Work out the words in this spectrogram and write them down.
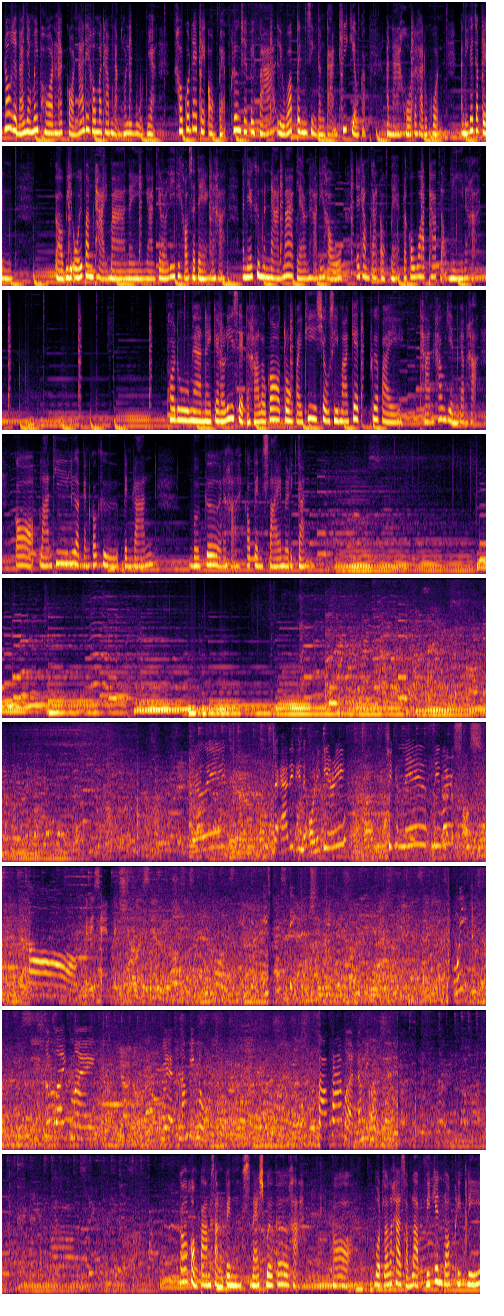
นอกจากนั้นยังไม่พอนะคะก่อนหน้าที่เขามาทำหนังฮอลลีวูดเนี่ยเขาก็ได้ไปออกแบบเครื่องใช้ไฟฟ้า หรือว่าเป็นสิ่งต่างๆ ที่เกี่ยวกับอนาคตนะคะทุกคน อันนี้ก็จะเป็นวิดีโอที่ปั๊มถ่ายมาในงานแกลเลอรี่ที่เขาแสดงนะคะ อันนี้คือมันนานมากแล้วนะคะ ที่เขาได้ทำการออกแบบแล้วก็วาดภาพเหล่านี้นะคะ พอดูงานในแกลเลอรี่เสร็จนะคะ เราก็ตรงไปที่เชลซีมาร์เก็ตเพื่อไปทานข้าวเย็นกันค่ะ ก็ร้านที่เลือกกันก็คือเป็นร้านเบอร์เกอร์นะคะ ก็เป็นสไตล์อเมริกัน Really? They added in the onigiri? Chicken liver? like a sauce. Oh, Maybe sandwich. Put on sandwich. interesting. Ui, look like my Yeah, I know. yes น้ำพริกหนุ่มซาวซ่าเหมือนน้ำพริกหนุ่มเลย ก็ของปาล์มสั่งเป็น Smash Burger ค่ะ ก็หมดแล้วละค่ะสำหรับ Weekend Vlog คลิปนี้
